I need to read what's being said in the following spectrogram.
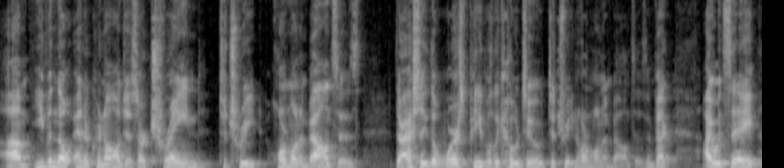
Um, even though endocrinologists are trained to treat hormone imbalances, they're actually the worst people to go to to treat hormone imbalances. In fact, I would say,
